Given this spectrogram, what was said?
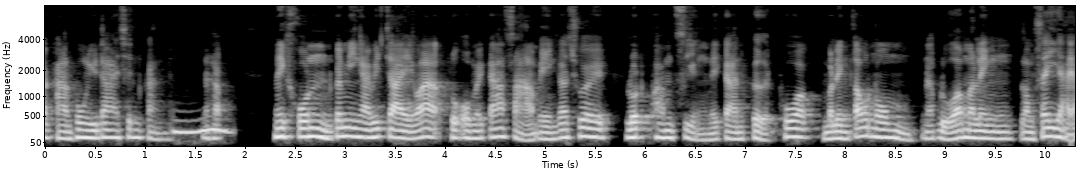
อาการพวกนี้ได้เช่นกันอืมนะครับ ในคนก็มีงานวิจัยว่าตัวโอเมก้า 3 เองก็ช่วยลดความเสี่ยงในการเกิดพวกมะเร็งเต้านมนะครับหรือว่ามะเร็งลำไส้ใหญ่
